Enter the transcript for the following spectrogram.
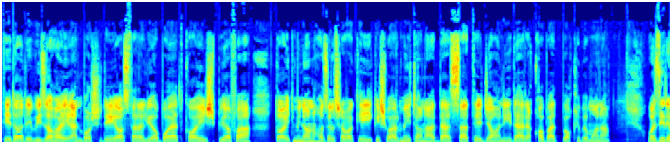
تعداد ویزاهای انبار شده استرالیا باید کاهش بیافه تا اطمینان حاصل شود که این کشور می‌تواند در سطح جهانی در رقابت باقی بمانه. وزیر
